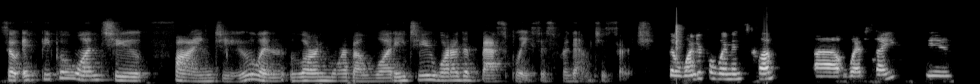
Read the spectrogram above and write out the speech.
So if people want to find you and learn more about what you do, what are the best places for them to search? The Wonderful Women's Club uh, website is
